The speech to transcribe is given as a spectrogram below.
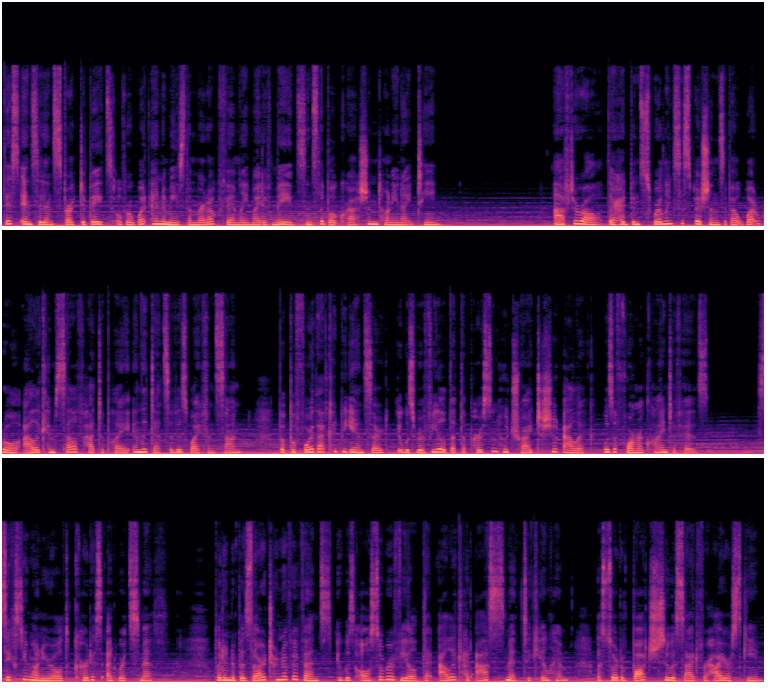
This incident sparked debates over what enemies the Murdaugh family might have made since the boat crash in 2019. After all, there had been swirling suspicions about what role Alec himself had to play in the deaths of his wife and son, but before that could be answered, it was revealed that the person who tried to shoot Alec was a former client of his, 61 year old Curtis Edward Smith. But in a bizarre turn of events, it was also revealed that Alec had asked Smith to kill him, a sort of botched suicide for hire scheme.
